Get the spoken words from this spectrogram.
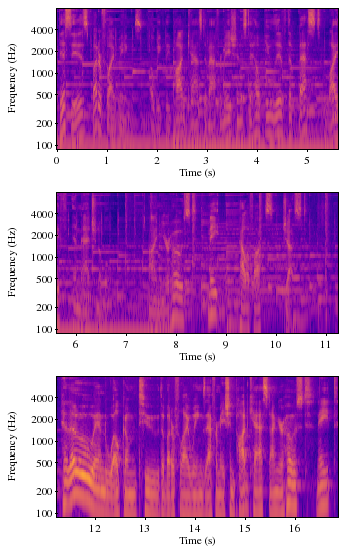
This is Butterfly Wings, a weekly podcast of affirmations to help you live the best life imaginable. I'm your host, Nate Palafox Just. Hello, and welcome to the Butterfly Wings Affirmation Podcast. I'm your host, Nate,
